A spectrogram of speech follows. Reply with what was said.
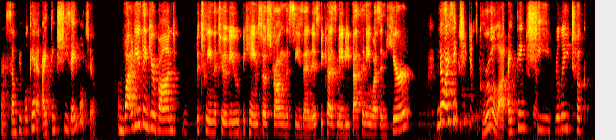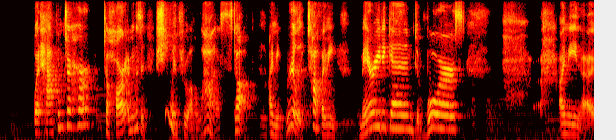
can, some people can't. I think she's able to. Why do you think your bond between the two of you became so strong this season? Is because maybe Bethenny wasn't here? No, I think she just grew a lot. I think she really took what happened to her to heart. I mean, listen, she went through a lot of stuff. I mean, really tough. I mean, married again, divorced. I mean, uh,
